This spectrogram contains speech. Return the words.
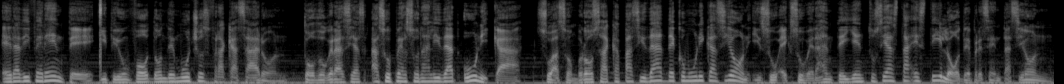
era diferente y triunfó donde muchos fracasaron, todo gracias a su personalidad única su asombrosa capacidad de comunicación y su exuberante y entusiasta estilo de presentación.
